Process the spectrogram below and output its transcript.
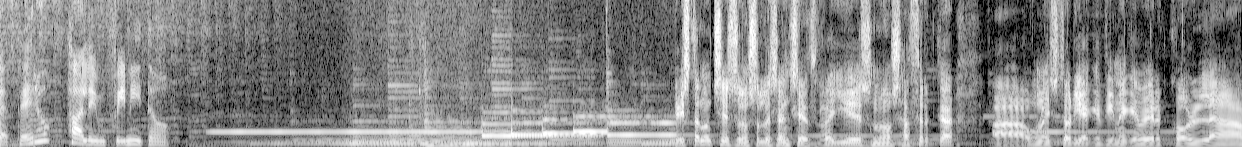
De cero al infinito. Esta noche Sonsoles Sánchez Reyes nos acerca a una historia que tiene que ver con la,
